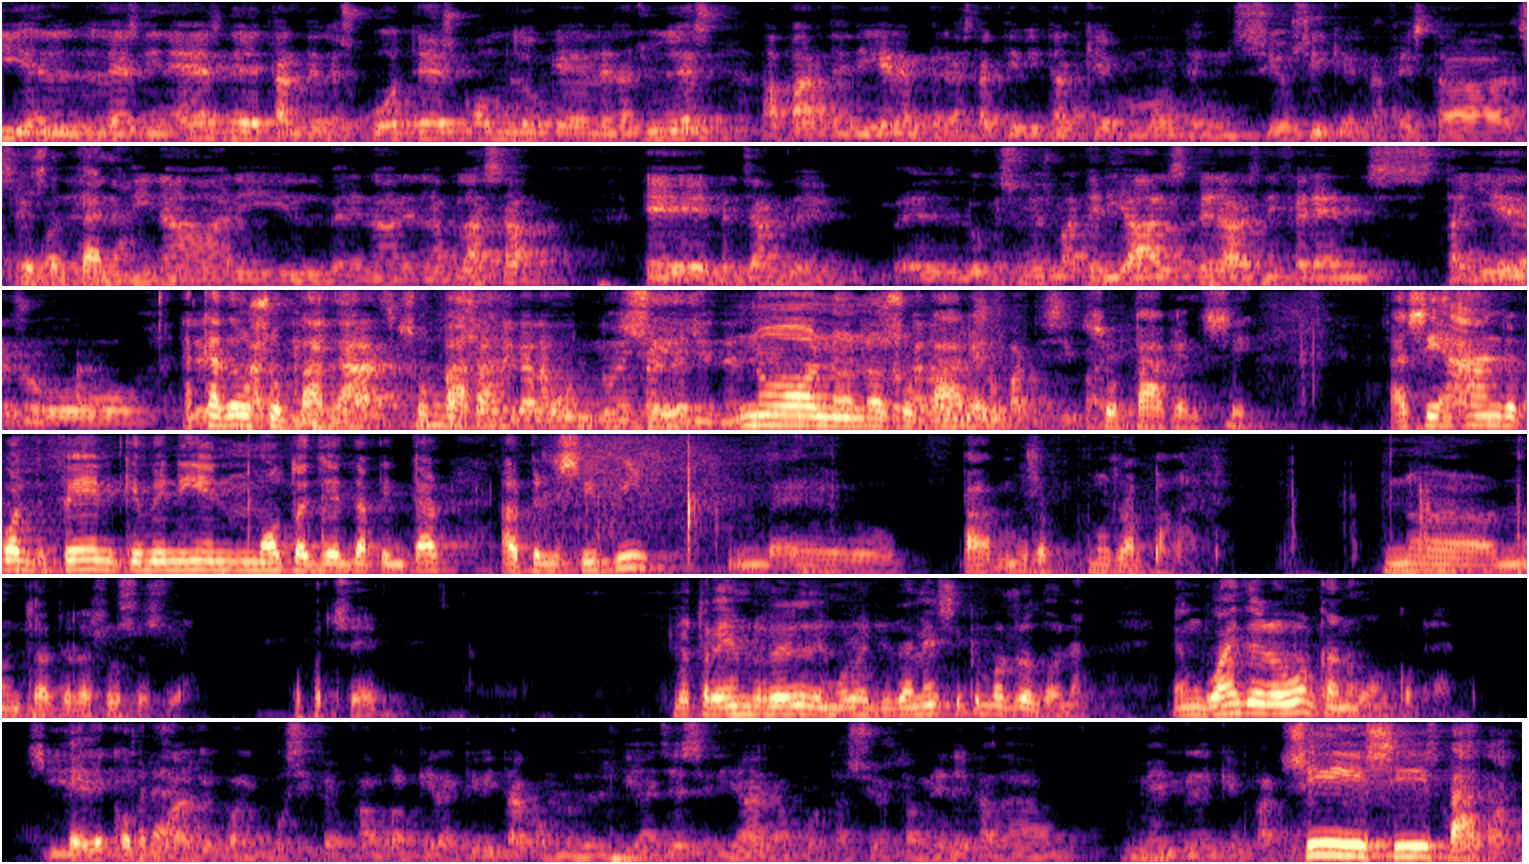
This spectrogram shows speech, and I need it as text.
I el, les diners de tant de les quotes com lo que les ajudes, a part de, diguem, per aquesta activitat que munten sí o sí, que és la festa Santana. del dinar i el berenar en la plaça, eh, per exemple, el, lo que són els materials per als diferents tallers o A cada un s'ho paga, s'ho paga. de cada un no Sí, del- no, no, no, s'ho paguen, s'ho paguen, sí. Així, antes, quan feien que venien molta gent a pintar, al principi eh, mos, mos han pagat. No, no ha entrat a l'associació. No pot ser. No traiem res de ningú, l'Ajuntament sí que mos ho dona. En guany de nou encara no ho han cobrat. I Espere igual cobrar. que quan, si fem, fan qualsevol activitat com dels viatges seria l'aportació també de cada membre que participa. Sí, sí, paga.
